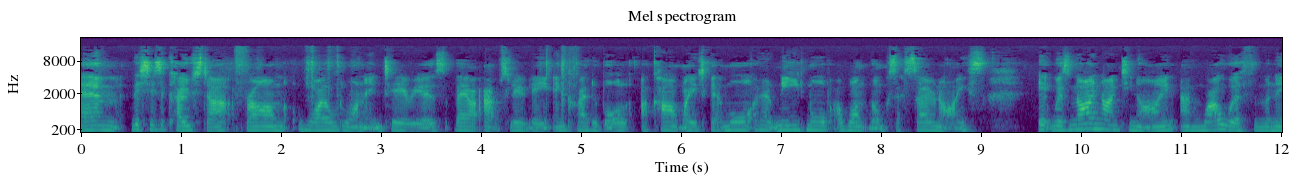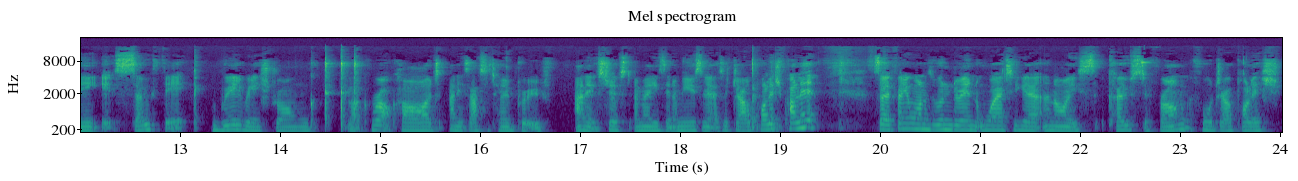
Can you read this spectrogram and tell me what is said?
Um, this is a coaster from Wild One Interiors. They are absolutely incredible. I can't wait to get more. I don't need more, but I want them because they're so nice. It was nine ninety nine and well worth the money. It's so thick, really, really strong, like rock hard, and it's acetone proof. And it's just amazing. I'm using it as a gel polish palette. So if anyone's wondering where to get a nice coaster from for gel polish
